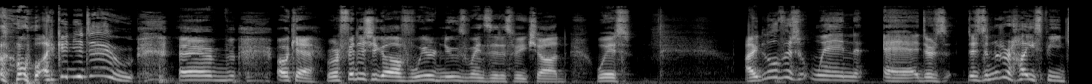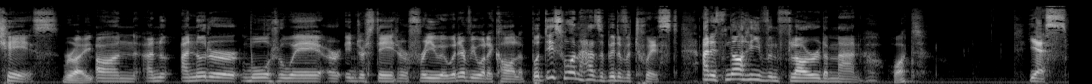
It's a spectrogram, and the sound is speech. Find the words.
what can you do? Um, okay, we're finishing off Weird News Wednesday this week, Sean, with. I love it when uh, there's there's another high speed chase Right. on an, another motorway or interstate or freeway, whatever you want to call it. But this one has a bit of a twist, and it's not even Florida man. What? Yes.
